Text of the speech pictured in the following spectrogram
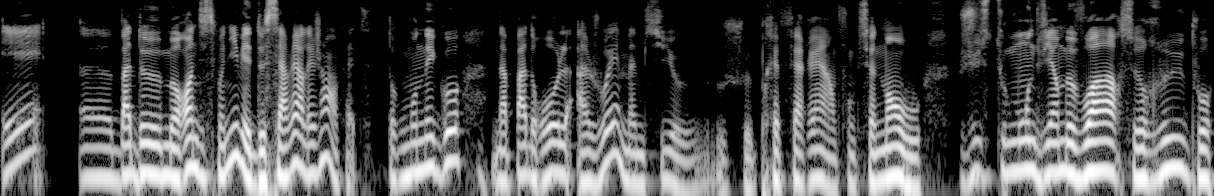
et euh, bah, de me rendre disponible et de servir les gens en fait. Donc mon ego n'a pas de rôle à jouer, même si euh, je préférais un fonctionnement où juste tout le monde vient me voir, se rue pour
